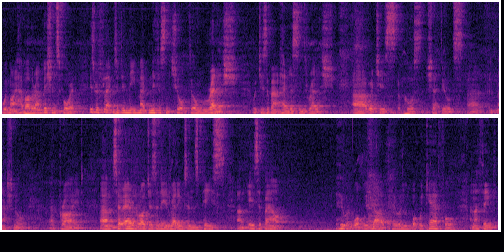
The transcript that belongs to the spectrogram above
we might have other ambitions for it, is reflected in the magnificent short film Relish, which is about Henderson's relish, uh, which is, of course, Sheffield's uh, national uh, pride. Um, so Aaron Rodgers and Ian Reddington's piece um, is about who and what we love, who and what we care for. And I think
